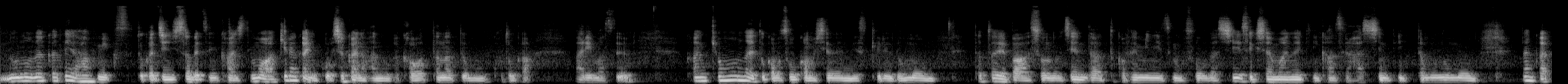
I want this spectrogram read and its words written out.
のの中でハーフミックスとか人種差別に関しても明らかにこう社会の反応が変わったなって思うことがあります。環境問題とかもそうかもしれないんですけれども例えばそのジェンダーとかフェミニズムもそうだしセクシュアルマイノリティに関する発信っていったものもなんか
